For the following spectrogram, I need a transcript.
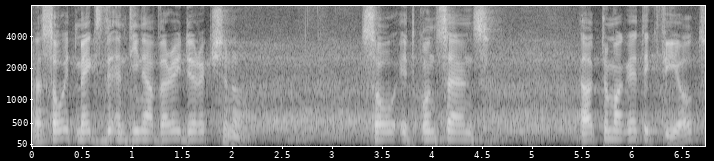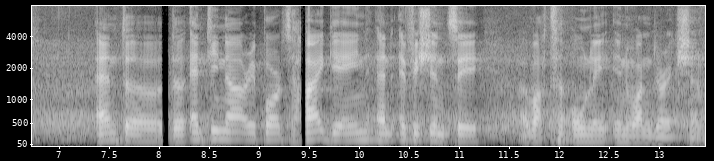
Uh, so it makes the antenna very directional. So it concerns electromagnetic field and uh, the antenna reports high gain and efficiency but only in one direction.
